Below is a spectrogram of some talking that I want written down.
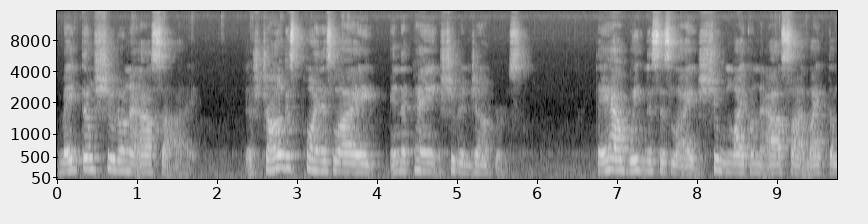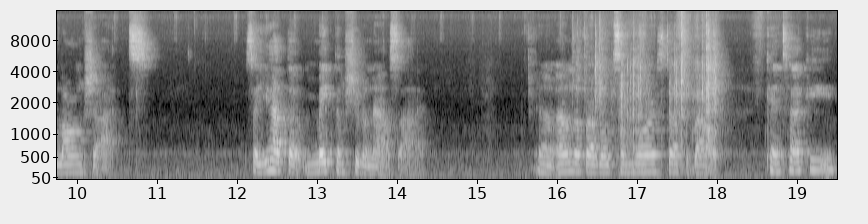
Make them shoot on the outside. Their strongest point is like in the paint shooting jumpers. They have weaknesses like shooting like on the outside, like the long shots. So you have to make them shoot on the outside. Um, I don't know if I wrote some more stuff about Kentucky.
